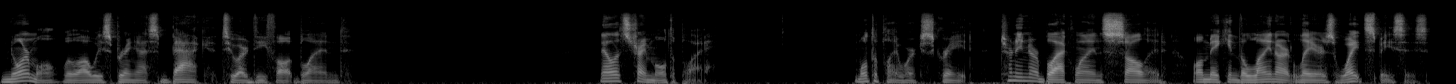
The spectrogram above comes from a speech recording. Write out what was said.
Normal will always bring us back to our default blend. Now let's try multiply. Multiply works great, turning our black lines solid while making the line art layer's white spaces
